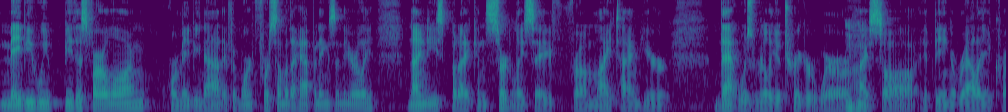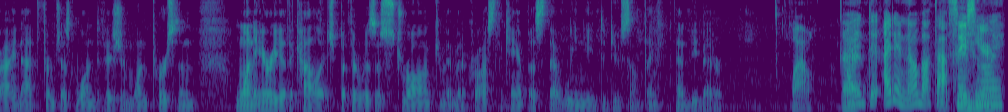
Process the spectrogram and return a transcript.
maybe we'd be this far along, or maybe not, if it weren't for some of the happenings in the early 90s. But I can certainly say from my time here, that was really a trigger where Mhm. I saw it being a rallying cry, not from just one division, one person, one area of the college, but there was a strong commitment across the campus that we need to do something and be better. Wow. I, That di- I didn't know about that Same here. personally.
